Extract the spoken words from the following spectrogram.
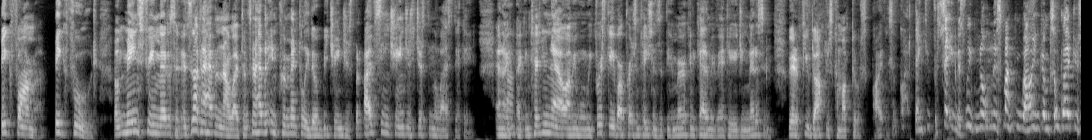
big pharma, big food, uh, mainstream medicine. It's not going to happen in our lifetime. It's going to happen incrementally. There will be changes, but I've seen changes just in the last decade. And Yeah. I, uh-huh. I can tell you now, I mean, when we first gave our presentations at the American Academy of Anti-Aging Medicine, we had a few doctors come up to us quietly and say, God, thank you for saying this. We've known this my mind. I'm so glad you're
